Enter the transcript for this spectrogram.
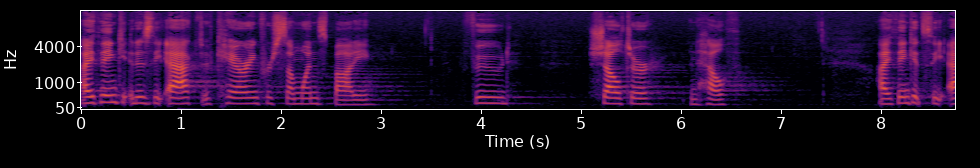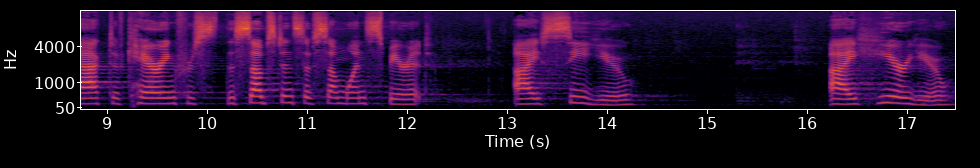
I think it is the act of caring for someone's body, food, shelter, and health. I think it's the act of caring for the substance of someone's spirit. I see you. I hear you.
